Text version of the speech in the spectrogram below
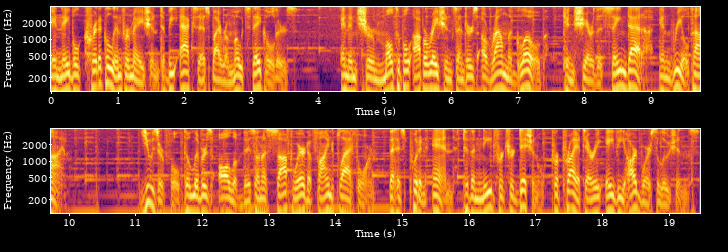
enable critical information to be accessed by remote stakeholders, and ensure multiple operation centers around the globe can share the same data in real time. Userful delivers all of this on a software-defined platform that has put an end to the need for traditional proprietary AV hardware solutions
